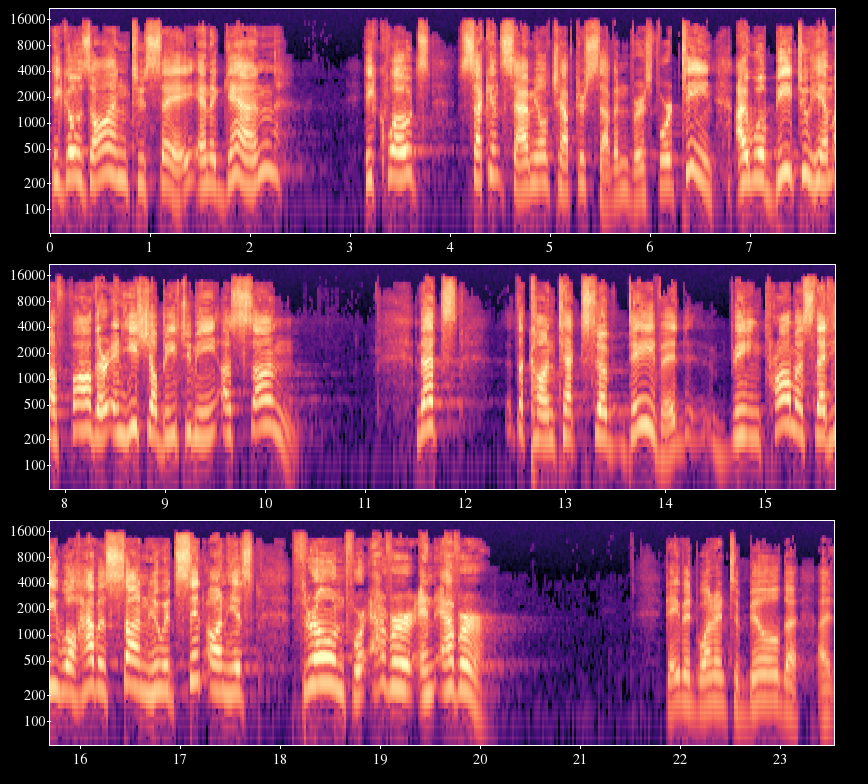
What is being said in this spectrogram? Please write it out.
he goes on to say, and again, he quotes 2 Samuel chapter 7 verse 14, I will be to him a father and he shall be to me a son. That's the context of David being promised that he will have a son who would sit on his throne forever and ever. David wanted to build a, a,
